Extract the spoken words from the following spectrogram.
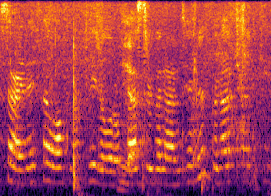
Sorry, they fell off my feet a little Yeah. faster than I intended, but I tried to keep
